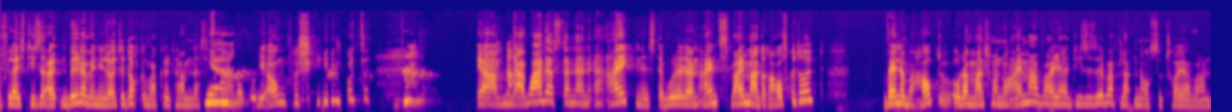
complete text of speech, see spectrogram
vielleicht diese alten Bilder, wenn die Leute doch gewackelt haben, dass sie Ja. so die Augen verschieben und so. Ja, da war das dann ein Ereignis. Da wurde dann ein, zweimal draufgedrückt, wenn überhaupt, oder manchmal nur einmal, weil ja diese Silberplatten auch so teuer waren.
